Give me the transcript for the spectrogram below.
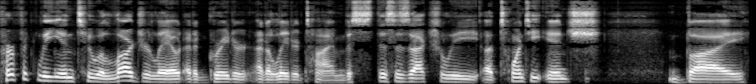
perfectly into a larger layout at a greater at a later time. This this is actually a 20 inch by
